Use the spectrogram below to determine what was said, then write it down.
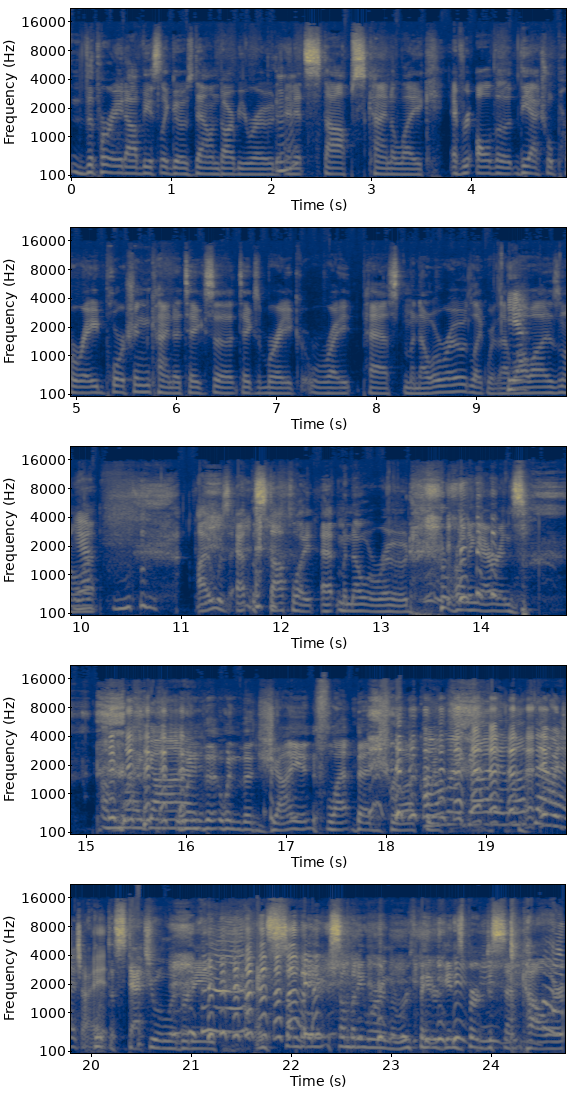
the parade obviously goes down Darby Road, Mm-hmm. and it stops kind of like every all the the actual parade portion kind of takes a takes a break right past Manoa Road, like where that Yeah. Wawa is and all Yeah. that. I was at the stoplight at Manoa Road running errands oh my god when the when the giant flatbed truck oh my god i love that It was giant. with giant. the Statue of Liberty and somebody somebody wearing the Ruth Bader Ginsburg dissent collar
